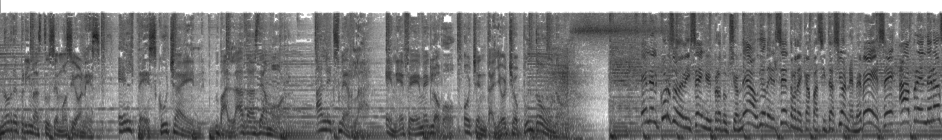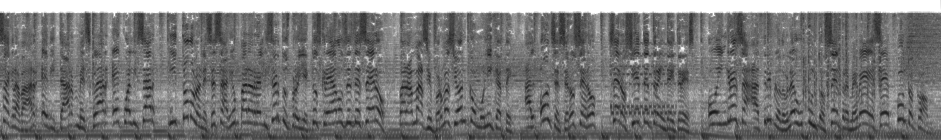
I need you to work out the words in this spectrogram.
No reprimas tus emociones. Él te escucha en Baladas de Amor. Alex Merla, en FM Globo 88.1. En el curso de diseño y producción de audio del Centro de Capacitación MBS aprenderás a grabar, editar, mezclar, ecualizar y todo lo necesario para realizar tus proyectos creados desde cero. Para más información, comunícate al 1100-0733 o ingresa a www.centrombs.com.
